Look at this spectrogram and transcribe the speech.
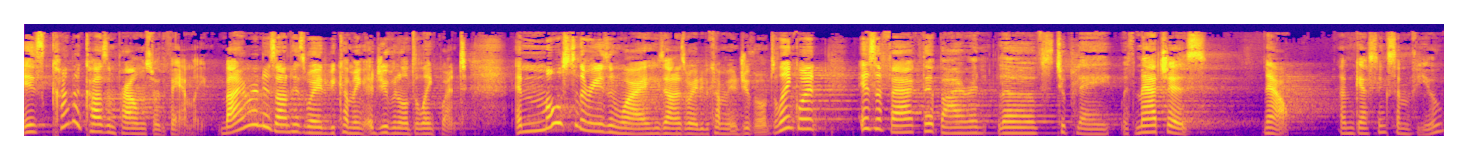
is kind of causing problems for the family. Byron is on his way to becoming a juvenile delinquent. And most of the reason why he's on his way to becoming a juvenile delinquent is the fact that Byron loves to play with matches. Now, I'm guessing some of you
